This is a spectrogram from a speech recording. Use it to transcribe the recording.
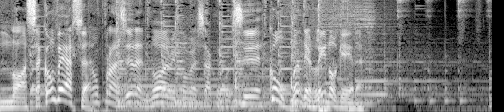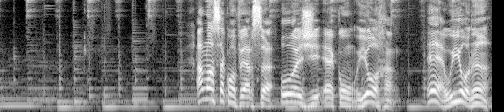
Nossa Conversa. É um prazer enorme conversar com você. Com Vanderlei Nogueira. A nossa conversa hoje é com o Johan. É, o Ioran,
